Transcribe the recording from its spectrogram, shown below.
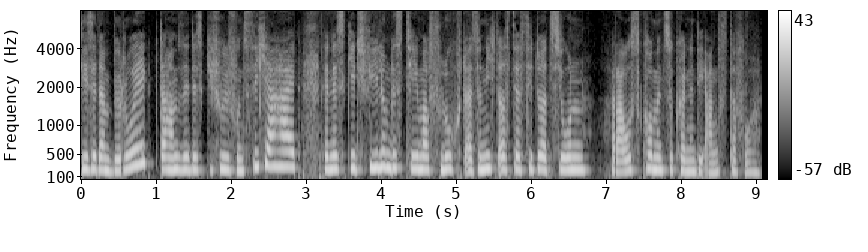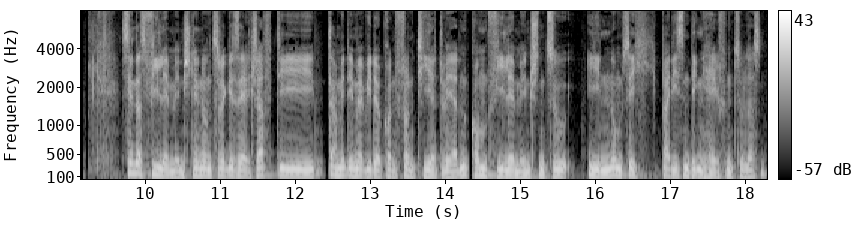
die sie dann beruhigt. Da haben sie das Gefühl von Sicherheit, denn es geht viel um das Thema Flucht, also nicht aus der Situation rauskommen zu können, die Angst davor. Sind das viele Menschen in unserer Gesellschaft, die damit immer wieder konfrontiert werden? Kommen viele Menschen zu Ihnen, um sich bei diesen Dingen helfen zu lassen?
